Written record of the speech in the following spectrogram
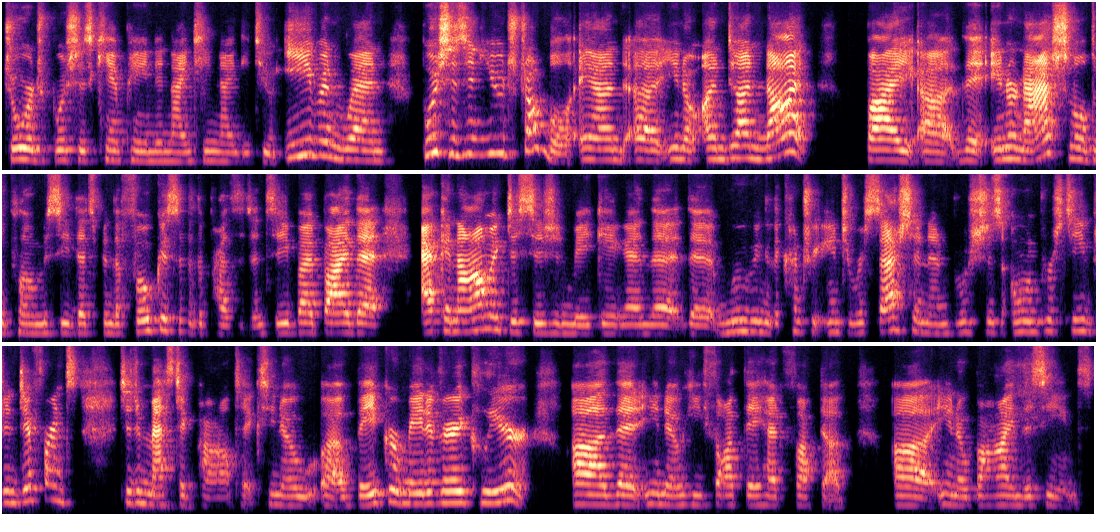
George Bush's campaign in 1992, even when Bush is in huge trouble and uh, you know undone not by uh, the international diplomacy that's been the focus of the presidency, but by the economic decision making and the, the moving of the country into recession and Bush's own perceived indifference to domestic politics. You know, uh, Baker made it very clear uh, that you know he thought they had fucked up. Uh, you know, behind the scenes.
